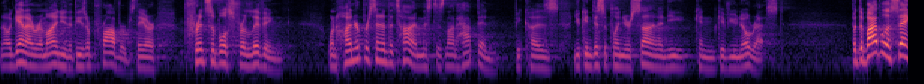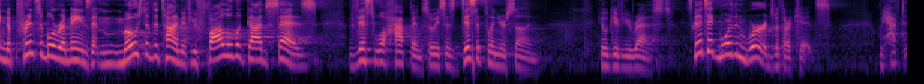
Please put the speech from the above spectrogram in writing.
Now, again, I remind you that these are proverbs, they are principles for living. 100% of the time, this does not happen because you can discipline your son and he can give you no rest. But the Bible is saying the principle remains that most of the time, if you follow what God says, this will happen. So he says, discipline your son, he'll give you rest. It's going to take more than words with our kids. We have to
